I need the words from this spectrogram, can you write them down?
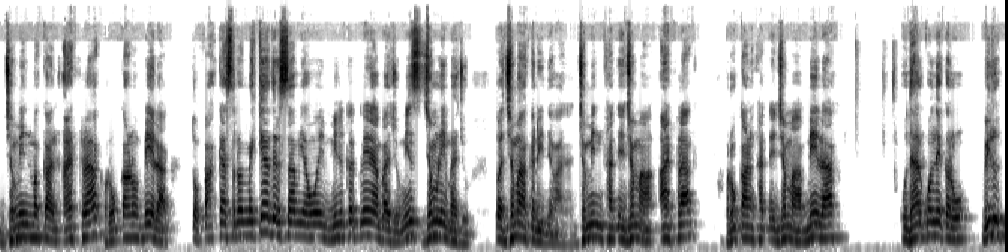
જમીન મકાન આઠ લાખ, રોકાણો બે લાખ. તો પાક્કા સરવૈયામાં ક્યાં દર્શાવ્યા હોય? મિલકત લેણા બાજુ. મીન્સ જમણી બાજુ. તો જમા કરી દેવાના. જમીન ખાતે જમા આઠ લાખ રોકાણ ખાતે જમા બે લાખ ઉધાર કોને કરવું? વિરુદ્ધ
